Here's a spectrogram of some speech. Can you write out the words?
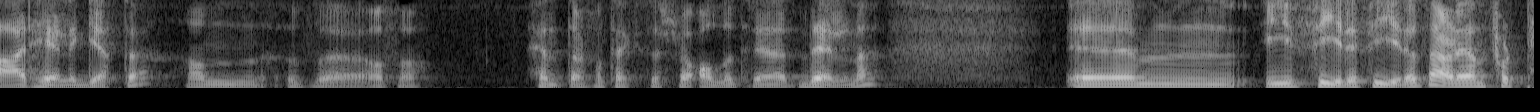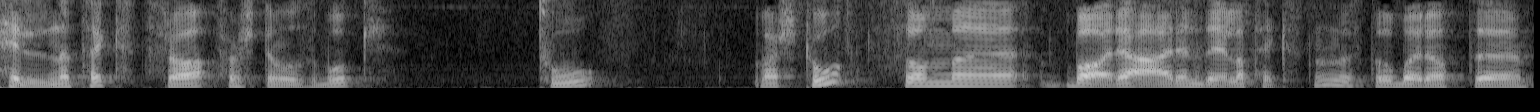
er hele GT. Han altså, altså henter for tekster fra alle tre delene. Um, I 4.4 så er det en fortellende tekst fra første Mosebok 2, vers 2, som uh, bare er en del av teksten. Det står bare at uh,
